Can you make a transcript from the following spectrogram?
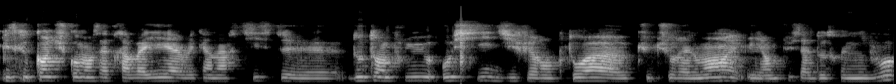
puisque quand tu commences à travailler avec un artiste euh, d'autant plus aussi différent que toi euh, culturellement et, et en plus à d'autres niveaux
